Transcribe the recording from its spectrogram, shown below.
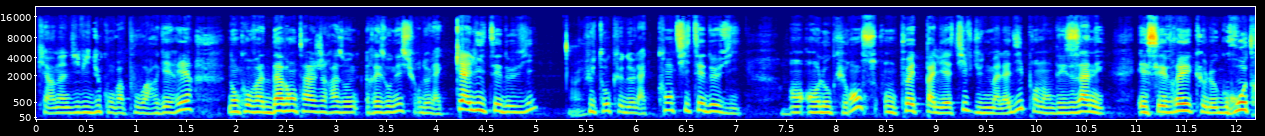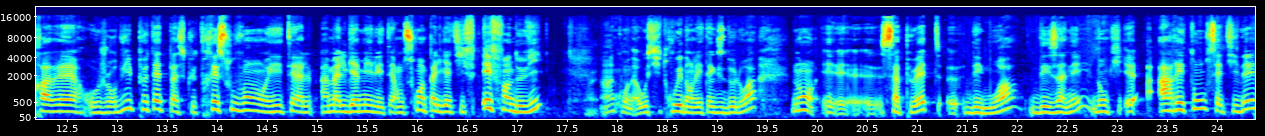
qu'un individu qu'on va pouvoir guérir. Donc on va davantage raisonner sur de la qualité de vie plutôt que de la quantité de vie. En, l'occurrence, on peut être palliatif d'une maladie pendant des années. Et c'est vrai que le gros travers aujourd'hui, peut-être parce que très souvent ont été amalgamés les termes soins palliatifs et fin de vie, Hein, qu'on a aussi trouvé dans les textes de loi. Non, euh, ça peut être euh, des mois, des années. Donc euh, arrêtons cette idée.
